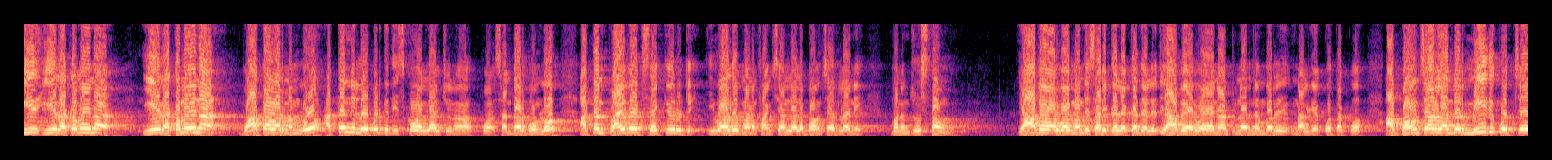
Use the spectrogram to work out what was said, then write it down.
ఈ ఈ రకమైన ఈ రకమైన వాతావరణంలో అతన్ని లోపలికి తీసుకువెళ్ళాల్సిన సందర్భంలో అతని ప్రైవేట్ సెక్యూరిటీ ఇవాళ రేపు మనం ఫంక్షన్లలో బౌన్సర్లు అని మనం చూస్తూ ఉన్నాం. యాభై అరవై మంది సరిగ్గా లెక్క తెలియదు యాభై అరవై అని అంటున్నారు నెంబర్ నాలుగు ఎక్కువ తక్కువ. ఆ బౌన్సర్లు అందరు మీదికి వచ్చే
